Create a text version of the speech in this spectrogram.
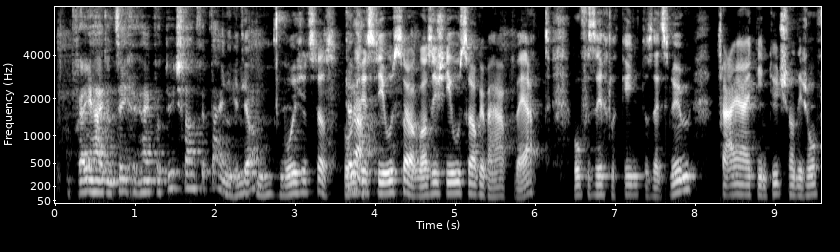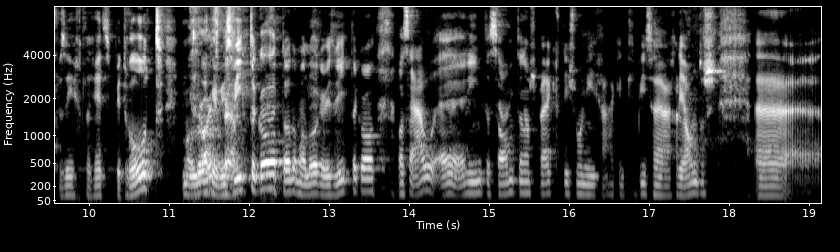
Freiheit und Sicherheit von Deutschland verteidigt, ja. Mhm. Wo ist jetzt das? Wo genau. ist jetzt die Aussage? Was ist die Aussage überhaupt wert? Offensichtlich gilt das jetzt nicht mehr. Die Freiheit in Deutschland ist offensichtlich jetzt bedroht. Mal schauen, wie es weitergeht, oder? Mal schauen, wie es weitergeht. Was auch äh, ein interessanter Aspekt ist, den ich eigentlich bisher ein bisschen anders äh,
